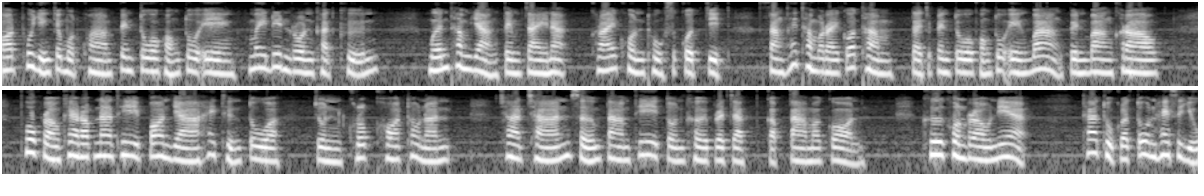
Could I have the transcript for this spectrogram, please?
อร์สผู้หญิงจะหมดความเป็นตัวของตัวเอง ไม่ดิ้นรนขัดขืน เหมือนทำอย่างเต็มใจนะ่ะ คล้ายคนถูกสะกดจิต สั่งให้ทำอะไรก็ทำแต่จะเป็นตัวของตัวเองบ้าง เป็นบางคราว พวกเราแค่รับหน้าที่ป้อนยาให้ถึงตัว จนครบคอร์สเท่านั้น ชาติฉานเสริมตามที่ตนเคยประจักษ์กับตามาก่อน คือคนเราเนี่ย ถ้าถูกกระตุ้นให้สยิว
